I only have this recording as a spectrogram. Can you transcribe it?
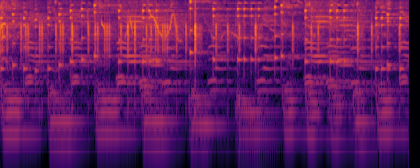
thank you.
